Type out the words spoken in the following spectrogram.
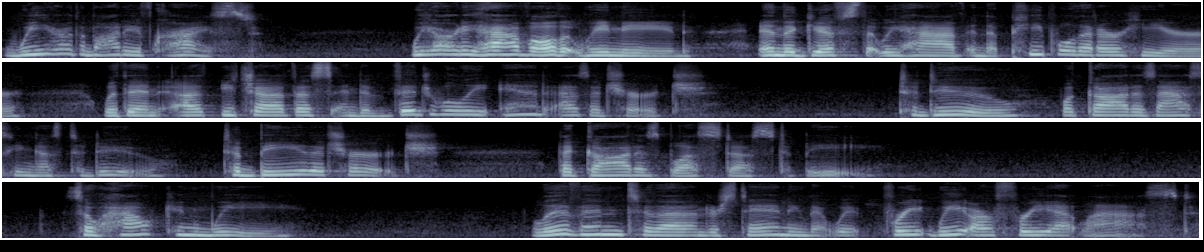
we are the body of Christ? we already have all that we need in the gifts that we have in the people that are here within uh, each of us individually and as a church to do what God is asking us to do, to be the church that God has blessed us to be. So, how can we live into that understanding that we, we are free at last?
